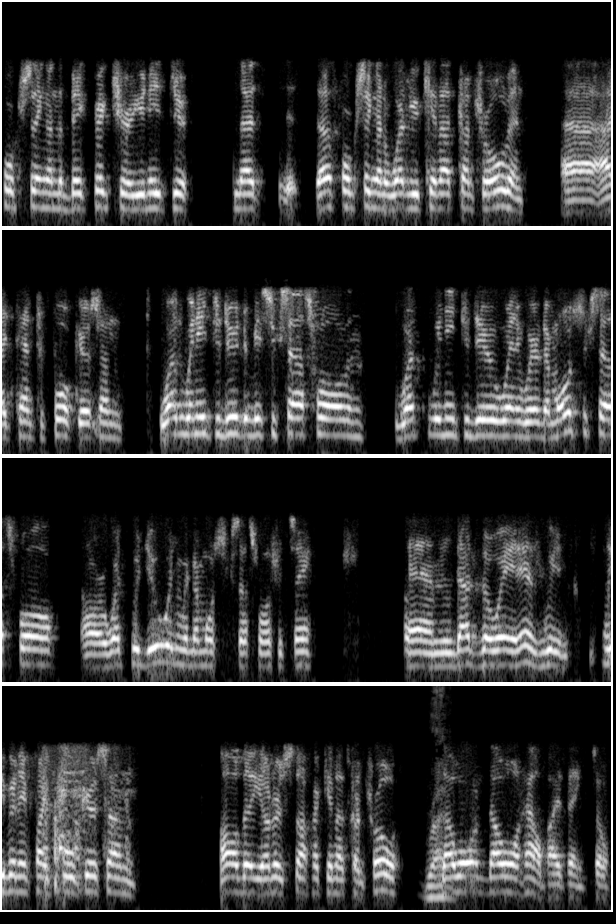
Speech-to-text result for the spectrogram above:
focusing on the big picture. You need to not not focusing on what you cannot control and uh, I tend to focus on what we need to do to be successful and what we need to do when we're the most successful, or what we do when we're the most successful, I should say. And that's the way it is. We even if I focus on all the other stuff I cannot control, right. that won't that won't help. I think so.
